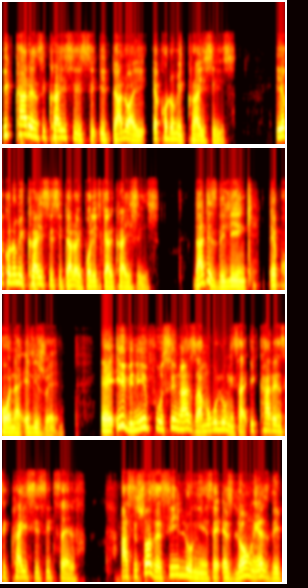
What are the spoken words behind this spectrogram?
i-currency crisis idalwa yi-economic crisis. I-economic crisis idalwa yi-political crisis. That is the link ekhona elizweni. Eh even if singazama ukulungisa i-currency crisis itself asisoze siyilungise as long as the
